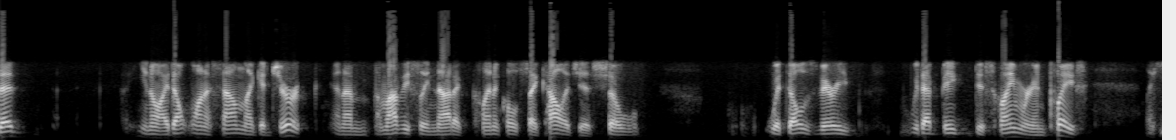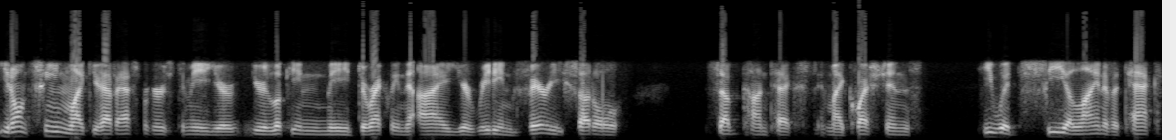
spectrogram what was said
said, "You know, I don't want to sound like a jerk, and I'm I'm obviously not a clinical psychologist. So, with those very with that big disclaimer in place." like you don't seem like you have Asperger's to me. You're you're looking me directly in the eye. You're reading very subtle subcontext in my questions. He would see a line of attack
